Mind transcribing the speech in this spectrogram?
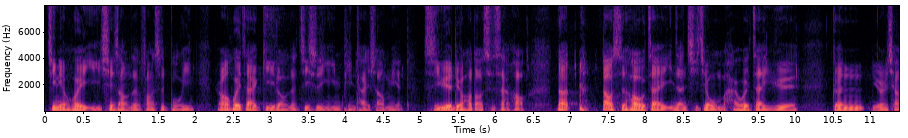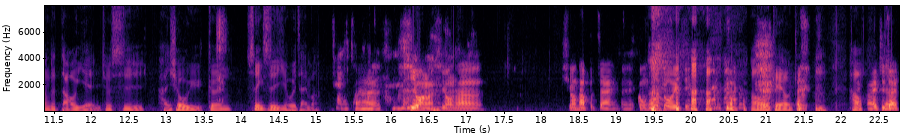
今年会以线上的方式播映，然后会在 Giloo 的即时影音平台上面。十一月六号到十三号，那 到时候在影展期间，我们还会再约跟女儿墙的导演，就是韩修宇跟摄影师也会在吗？呃，希望了，希望他。希望他不在，对，工作多一点。OK OK，好，来去赚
